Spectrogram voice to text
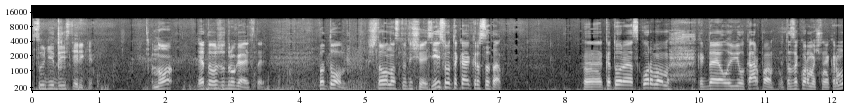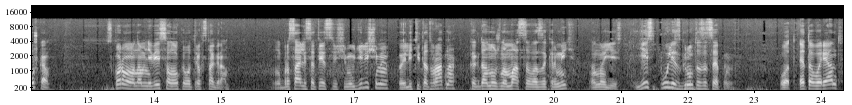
судьи до истерики. Но это уже другая история. Потом, что у нас тут еще есть? Есть вот такая красота, э, которая с кормом, когда я ловил карпа, это закормочная кормушка, с кормом она мне весила около 300 грамм. Бросали соответствующими удилищами, летит отвратно. Когда нужно массово закормить, оно есть. Есть пули с грунтозацепами. Вот, это вариант,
